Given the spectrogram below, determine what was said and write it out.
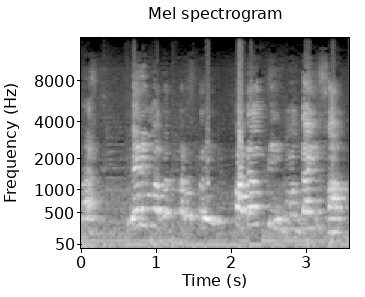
ਬਸ ਮੇਰੀ ਮਦਦ ਕਰੋ ਕੋਈ ਤੁਹਾਡਾ ਵੀ ਮੰਗਦਾ ਇਨਸਾਫ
